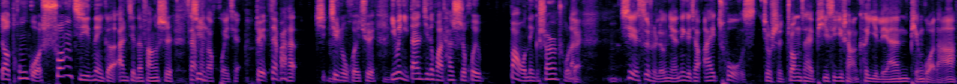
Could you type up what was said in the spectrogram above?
要通过双击那个按键的方式再把它回去。对，再把它进进入回去。因为你单击的话，它是会爆那个声儿出来对。谢谢似水流年，那个叫 iTools，就是装在 PC 上可以连苹果的啊。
